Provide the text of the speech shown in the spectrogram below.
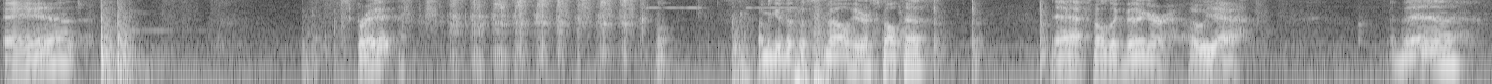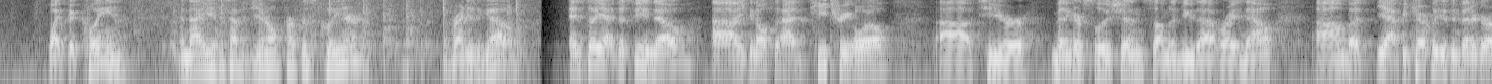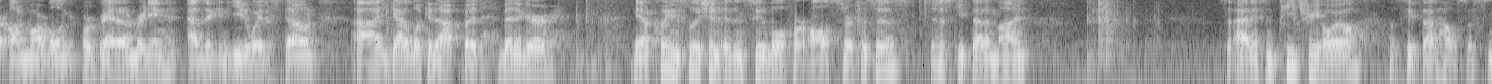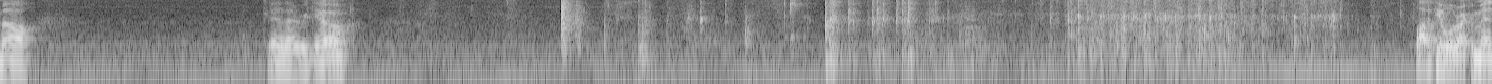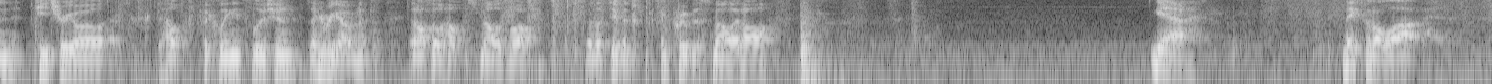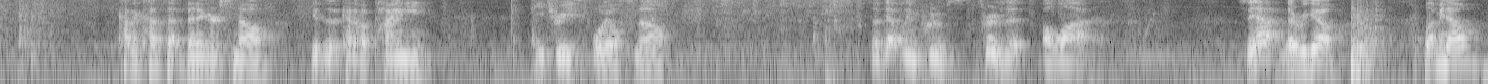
And spray it. Oh. Let me give this a smell here, smell test. Yeah, smells like vinegar. Oh yeah. And then wipe it clean. And now you just have a general purpose cleaner ready to go. And so yeah, just so you know, uh, you can also add tea tree oil uh, to your vinegar solution. So I'm gonna do that right now. Um, but yeah, be careful using vinegar on marble or granite I'm reading as it can eat away the stone. Uh, you got to look it up, but vinegar, you know, cleaning solution isn't suitable for all surfaces, so just keep that in mind. So adding some tea tree oil, let's see if that helps the smell. Okay, there we go. A lot of people recommend tea tree oil to help the cleaning solution. So here we go, and it's, it also help the smell as well. So let's see if it improved the smell at all. Yeah, makes it a lot. Kind of cuts that vinegar smell, gives it a kind of a piney tea tree oil smell. So it definitely improves improves it a lot. So yeah, there we go. Let me know.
